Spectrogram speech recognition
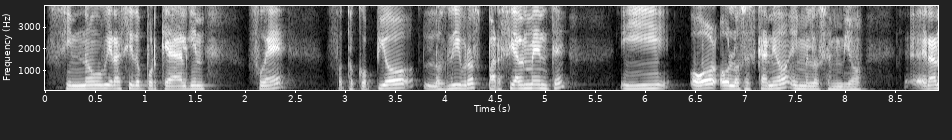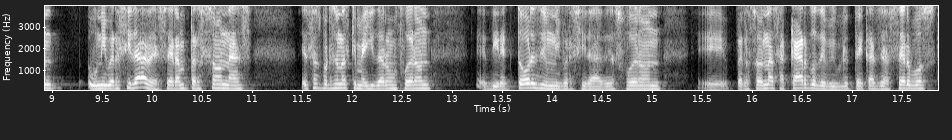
si no hubiera sido porque alguien fue, fotocopió los libros parcialmente y o los escaneó y me los envió. Eran universidades, eran personas, esas personas que me ayudaron fueron eh, directores de universidades, fueron eh, personas a cargo de bibliotecas, de acervos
